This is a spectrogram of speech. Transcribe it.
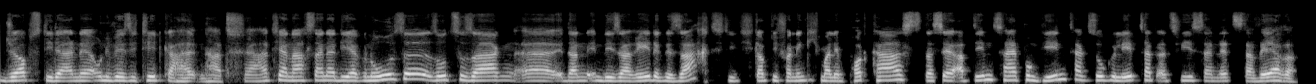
Jobs, die er an der Universität gehalten hat. Er hat ja nach seiner Diagnose sozusagen äh, dann in dieser Rede gesagt, die, ich glaube, die verlinke ich mal im Podcast, dass er ab dem Zeitpunkt jeden Tag so gelebt hat, als wie es sein letzter wäre.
